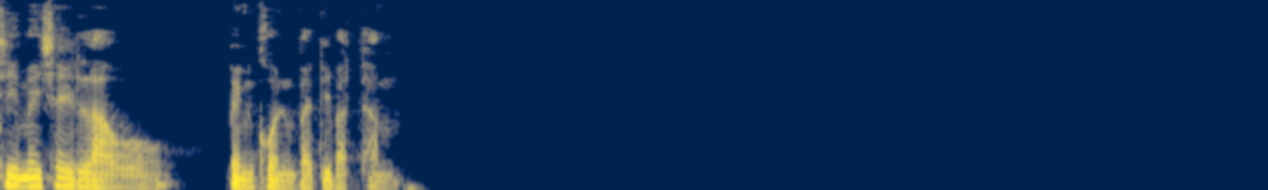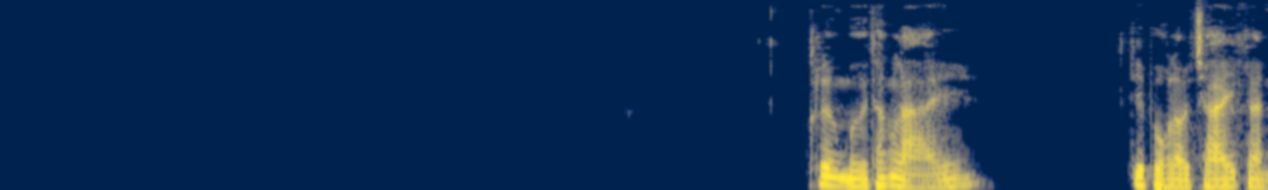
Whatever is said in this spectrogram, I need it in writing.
ที่ไม่ใช่เราเป็นคนปฏิบัติธรรม เครื่องมือทั้งหลาย ที่พวกเราใช้กัน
